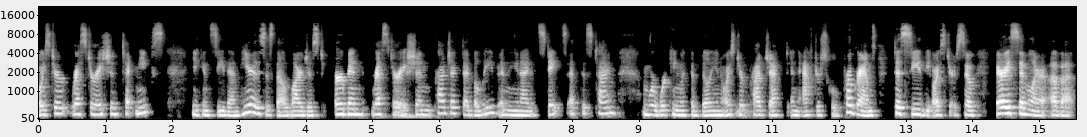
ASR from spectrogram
oyster restoration techniques. You can see them here. This is the largest urban restoration project, I believe, in the United States at this time. And we're working with the Billion Oyster Project and after school programs to seed the oysters. So very similar of a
